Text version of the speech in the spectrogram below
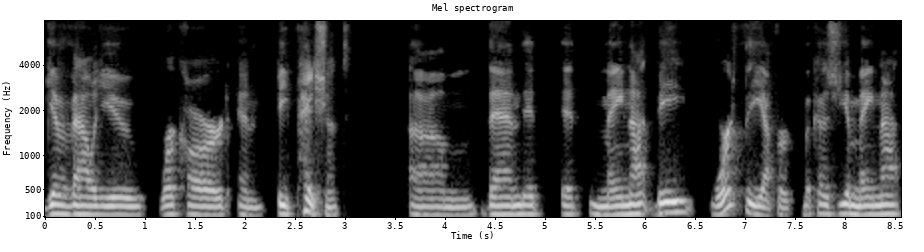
give value, work hard, and be patient, um, then it it may not be worth the effort because you may not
